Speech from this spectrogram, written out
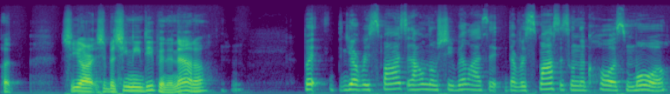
But she are, she, but she knee deep in it now though. But your response, and I don't know if she realized it, the response is gonna cause more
